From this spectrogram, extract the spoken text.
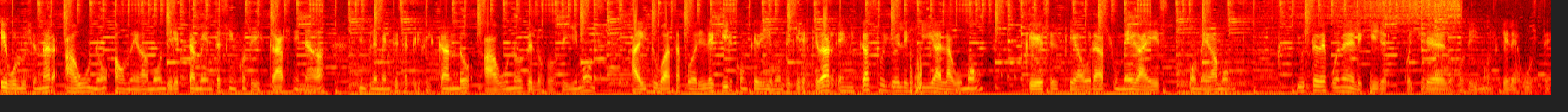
evolucionar a uno a Omegamon directamente sin conseguir cards ni nada, simplemente sacrificando a uno de los dos Digimon. Ahí tú vas a poder elegir con qué Digimon te quieres quedar. En mi caso yo elegí a Lagumon, que es el que ahora su mega es Omegamon. Y ustedes pueden elegir cualquiera de los dos Digimon que les guste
